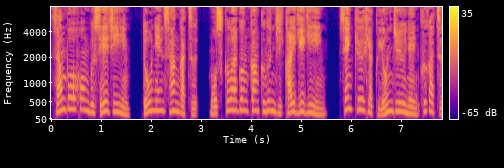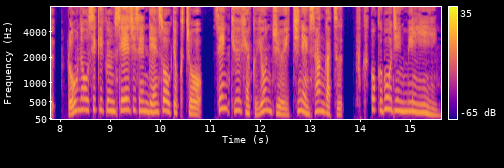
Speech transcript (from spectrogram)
参謀本部政治委員、同年3月、モスクワ軍管区軍事会議議員、1940年9月、労農赤軍政治宣伝総局長、1941年3月、副国防人民委員。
